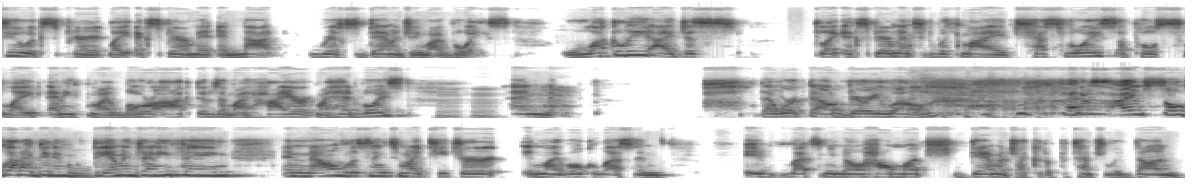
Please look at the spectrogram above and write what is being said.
to experiment like experiment and not risk damaging my voice. Luckily, I just like experimented with my chest voice opposed to like any my lower octaves and my higher my head voice. Mm-hmm. And that worked out very well. was, I'm so glad I didn't damage anything. And now listening to my teacher in my vocal lessons, it lets me know how much damage I could have potentially done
